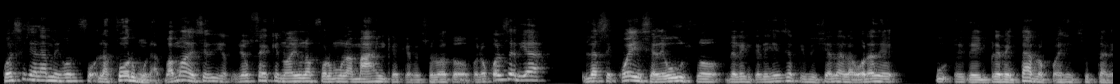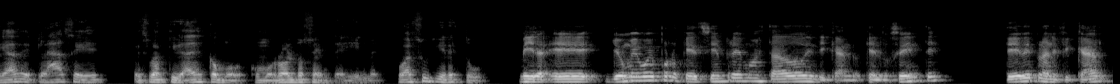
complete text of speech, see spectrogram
cuál sería la mejor la fórmula. Vamos a decir, yo, yo sé que no hay una fórmula mágica que resuelva todo, pero ¿cuál sería la secuencia de uso de la inteligencia artificial a la hora de, u- de implementarlo pues, en sus tareas de clase? en sus actividades como, como rol docente, Gilmer. ¿Cuál sugieres tú? Mira, eh, yo me voy por lo que siempre hemos estado indicando, que el docente debe planificar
